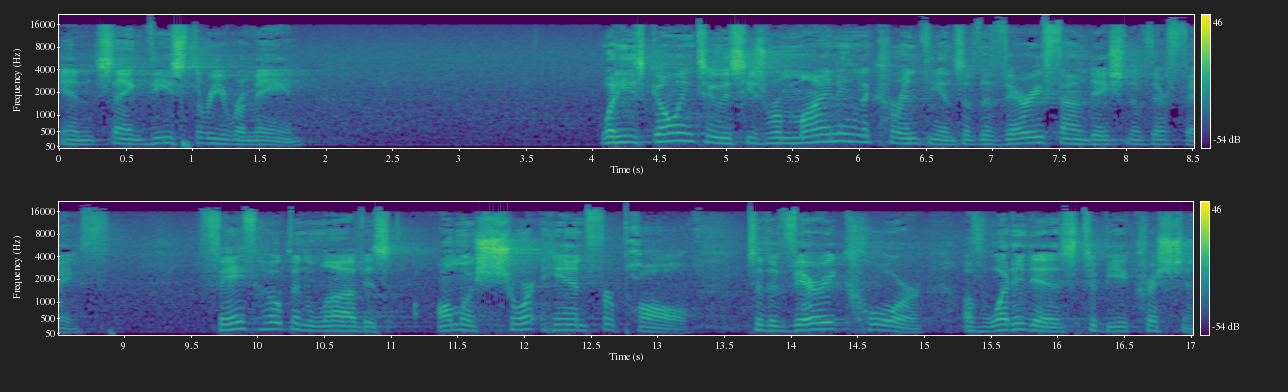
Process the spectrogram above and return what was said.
in saying these three remain. What he's going to is he's reminding the Corinthians of the very foundation of their faith. Faith, hope, and love is almost shorthand for Paul to the very core of what it is to be a Christian.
